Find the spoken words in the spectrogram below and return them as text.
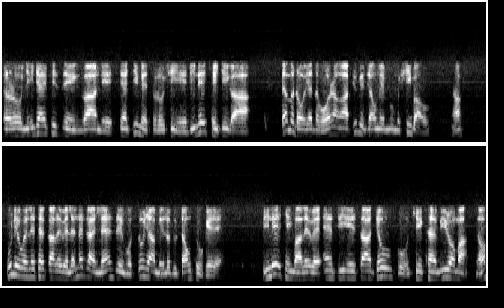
ကျွန်တော်တို့ငြိမ်းချမ်းဖြစ်စဉ်ကနေပြန်ကြည့်မယ်ဆိုလို့ရှိရင်ဒီနေ့အချိန်ကြီးကတက်မတော်ရဲ့သဘောထားကပြုပြင်ပြောင်းလဲမှုမရှိပါဘူးနော်ဥနေဝင်းလက်ထက်ကလည်းပဲလက်နက်ကင်လမ်းစဉ်ကိုစွန့်ရမယ်လို့သူတောင်းဆိုခဲ့တယ် ဒီနေ့အချိန်မှာလည်းပဲ NCA စာချုပ်ကိုအခြေခံပြီးတော့မှနော်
